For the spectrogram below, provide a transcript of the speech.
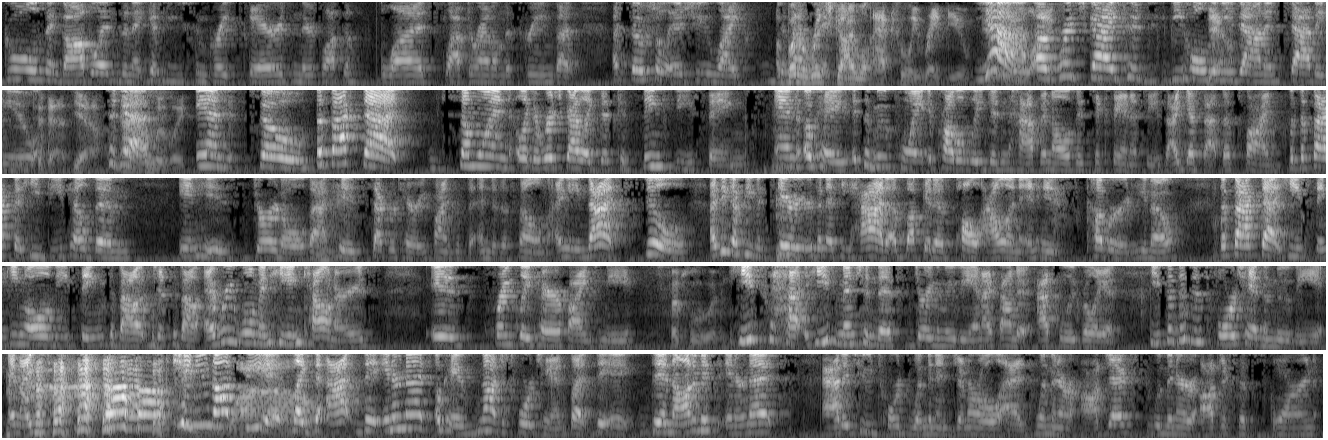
ghouls- and goblins, and it gives you some great scares, and there's lots of blood slapped around on the screen. But a social issue like But a rich guy will actually rape you. yeah, a rich guy could be holding Yeah. you down and stabbing you to death. Yeah, to death. Absolutely. And so the fact that someone like a rich guy like this could think these things, Hmm. and okay, it's a moot point. It probably didn't happen. All of his sick fantasies, I get that. That's fine. But the fact that he detailed them in his journal that Hmm. his secretary finds at the end of the film. I mean, that still, I think that's even scarier than if he had a bucket of Paul Allen in his cupboard, you know? The fact that he's thinking all of these things about just about every woman he encounters is frankly terrifying to me. Absolutely. Heath ha- Heath mentioned this during the movie, and I found it absolutely brilliant. He said this is 4chan the movie, and I can you not see it? Like the a- the internet, okay, not just 4chan, but the the anonymous internet's attitude towards women in general as women are objects, women are objects of scorn.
